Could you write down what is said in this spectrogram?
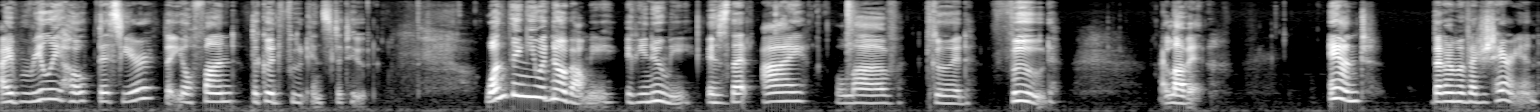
I really hope this year that you'll fund the Good Food Institute. One thing you would know about me, if you knew me, is that I love good food. I love it. And that I'm a vegetarian.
